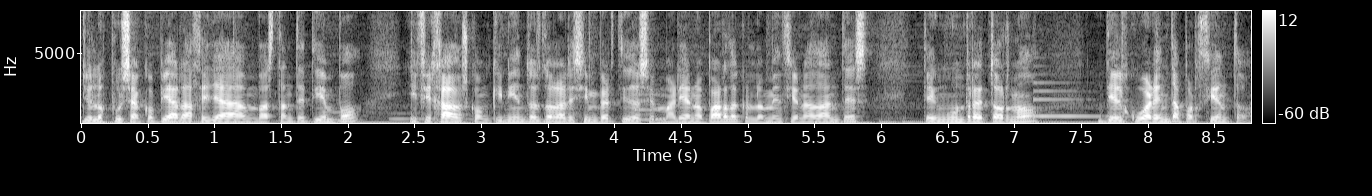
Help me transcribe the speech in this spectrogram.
yo los puse a copiar hace ya bastante tiempo y fijaos, con 500 dólares invertidos en Mariano Pardo, que lo he mencionado antes, tengo un retorno del 40%.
